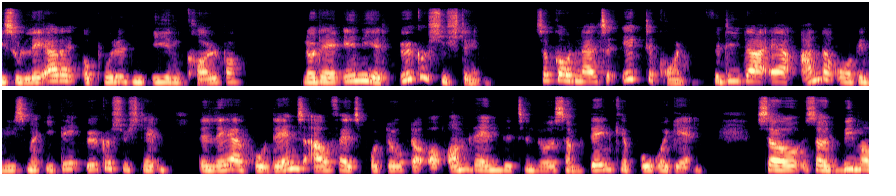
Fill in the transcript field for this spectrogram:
isolerer det og putter den i en kolber. Når det er inde i et økosystem, så går den altså ikke til grund, fordi der er andre organismer i det økosystem, der lærer at bruge dens affaldsprodukter og omdanne det til noget, som den kan bruge igen. Så, så vi må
